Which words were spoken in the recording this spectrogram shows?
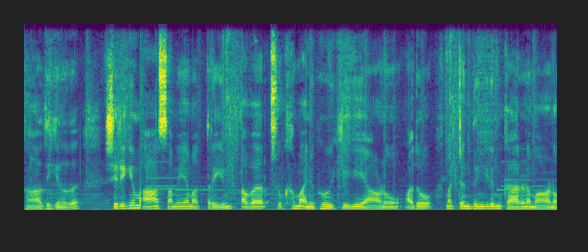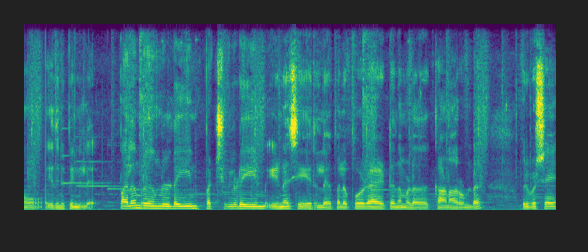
സാധിക്കുന്നത്. ശരിക്കും ആ സമയം അത്രയും അവർ സുഖം അനുഭവിക്കുകയാണോ അതോ മറ്റെന്തെങ്കിലും കാരണമാണോ ഇതിന് പിന്നിൽ പല മൃഗങ്ങളുടെയും പക്ഷികളുടെയും ഇണചേരൽ പലപ്പോഴായിട്ട് നമ്മൾ കാണാറുണ്ട്. ഒരുപക്ഷെ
